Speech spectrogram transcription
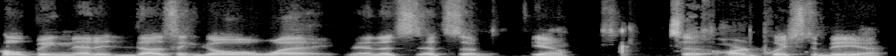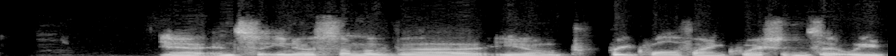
hoping that it doesn't go away. Man, that's, that's a, you know, it's a hard place to be at. Yeah, and so you know some of uh, you know pre-qualifying questions that we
